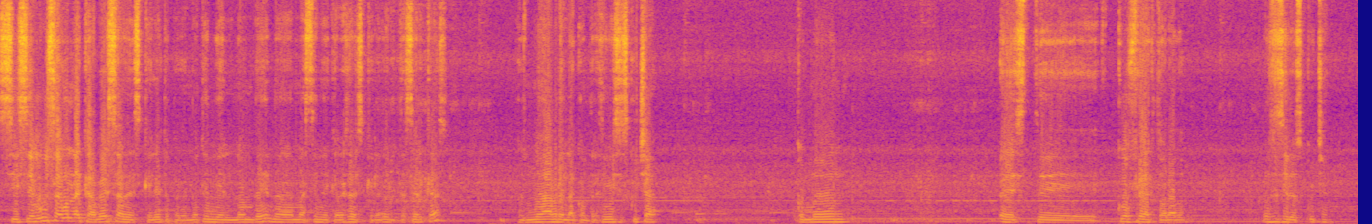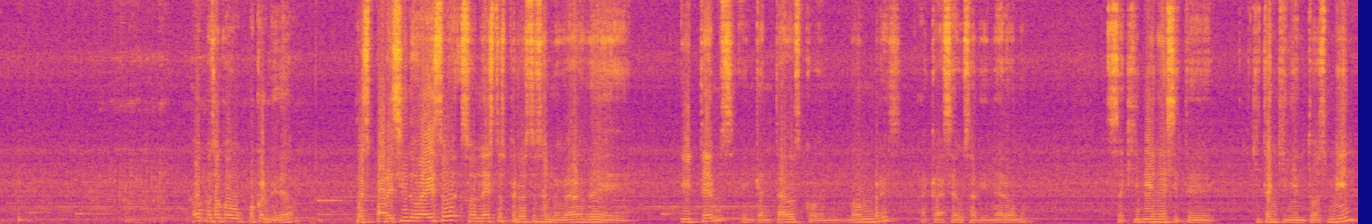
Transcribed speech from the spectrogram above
si se usa una cabeza de esqueleto pero no tiene el nombre, nada más tiene cabeza de esqueleto y te acercas, pues no abre la contraseña y se escucha como un este cofre actorado. No sé si lo escuchan. Voy a pasar un poco el video. Pues parecido a eso, son estos, pero estos en lugar de ítems encantados con nombres. Acá se usa dinero, ¿no? Entonces aquí vienes y te quitan 500 mil,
